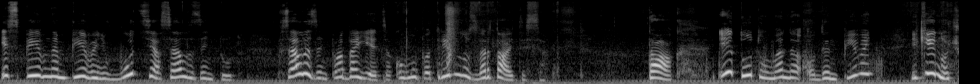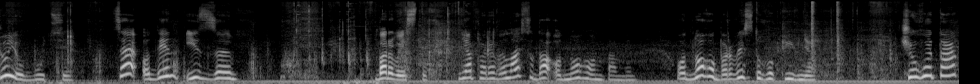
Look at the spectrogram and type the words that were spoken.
І з півнем півень в будці, а селезень тут. Селезень продається. Кому потрібно, звертайтеся. Так, і тут у мене один півень, який ночує в будці. Це один із е, барвистих. Я перевела сюди одного, он там він, одного барвистого півня. Чого так?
